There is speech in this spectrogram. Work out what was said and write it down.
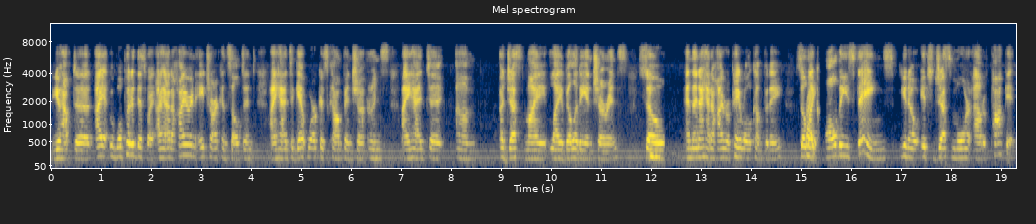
you have to i will put it this way i had to hire an hr consultant i had to get workers comp insurance i had to um, adjust my liability insurance so mm-hmm. and then i had to hire a payroll company so right. like all these things you know it's just more out of pocket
